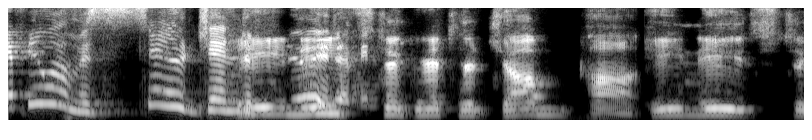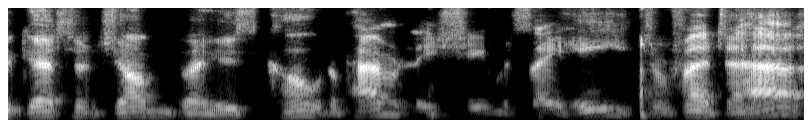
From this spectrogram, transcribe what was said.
Everyone was so gender He fluid. I needs mean, to get a jumper. He needs to get a jumper. He's cold. Apparently, she would say he to refer to her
